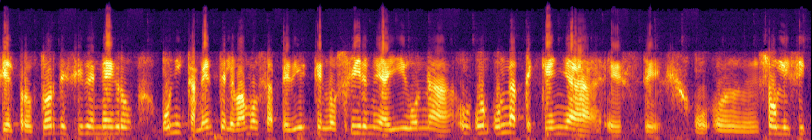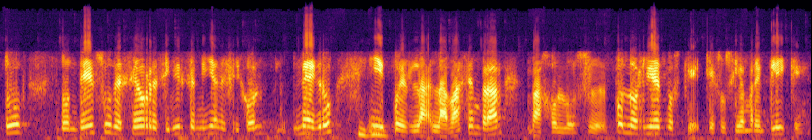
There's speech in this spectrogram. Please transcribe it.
Si el productor decide negro, únicamente le vamos a pedir que nos firme ahí una, una pequeña este, solicitud donde es su deseo recibir semilla de frijol negro y pues la, la va a sembrar bajo los, pues, los riesgos que, que su siembra implique.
